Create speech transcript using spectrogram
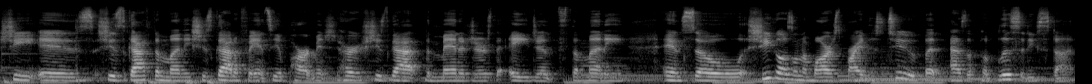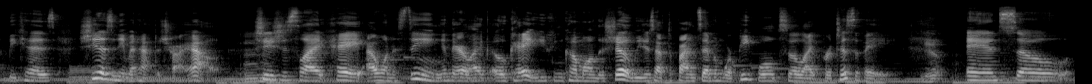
She is she's got the money, she's got a fancy apartment. Her she's got the managers, the agents, the money. And so she goes on the Mars Brightest too, but as a publicity stunt because she doesn't even have to try out. She's just like, hey, I want to sing. And they're like, okay, you can come on the show. We just have to find seven more people to like participate. Yeah. And so,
